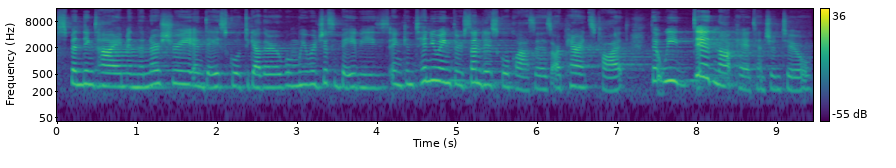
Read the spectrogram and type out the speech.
spending time in the nursery and day school together when we were just babies, and continuing through Sunday school classes our parents taught that we did not pay attention to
